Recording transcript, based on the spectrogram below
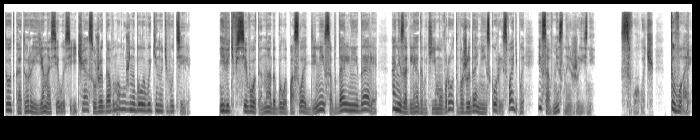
Тот, который я носила сейчас, уже давно нужно было выкинуть в утиль. И ведь всего-то надо было послать Дениса в дальние дали, а не заглядывать ему в рот в ожидании скорой свадьбы и совместной жизни. Сволочь, тварь.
